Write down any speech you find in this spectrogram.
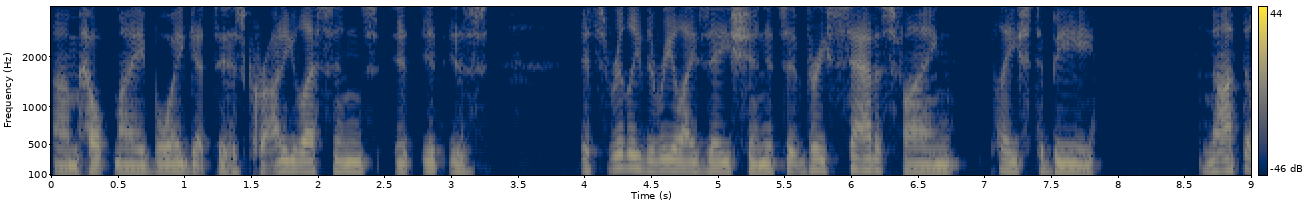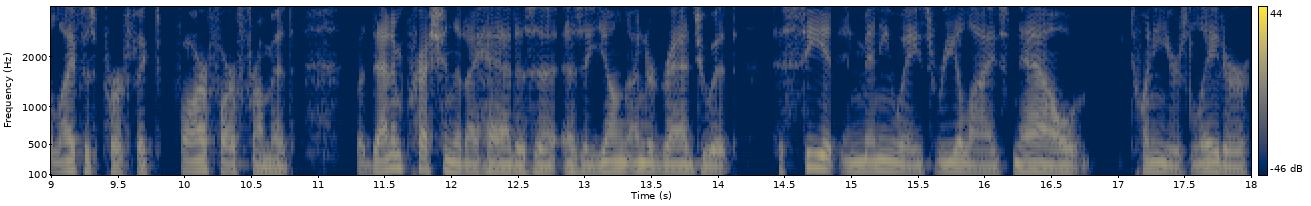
um, help my boy get to his karate lessons. It it is it's really the realization. It's a very satisfying place to be. Not that life is perfect, far far from it, but that impression that I had as a as a young undergraduate to see it in many ways realized now, twenty years later,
